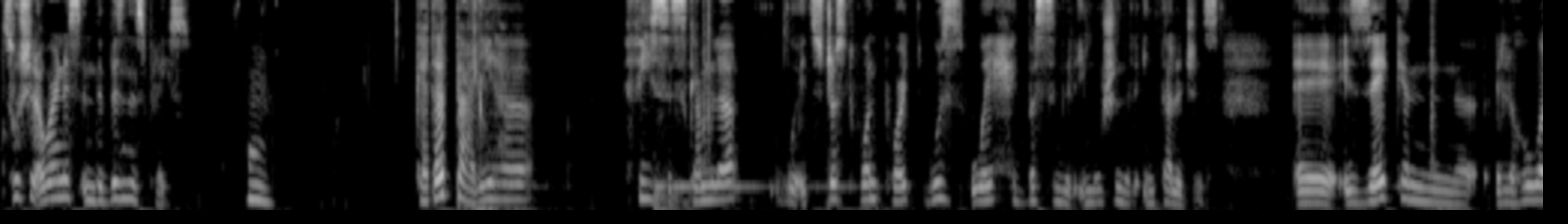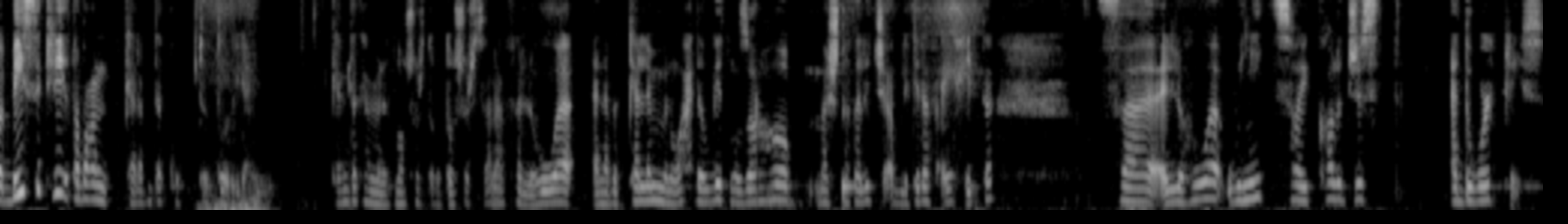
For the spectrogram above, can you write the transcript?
social awareness in the business place كتبت عليها thesis كاملة which just one part جزء واحد بس من ال emotional intelligence إزاي كان اللي هو basically طبعا الكلام ده كنت يعني الكلام ده كان من 12 13 سنة فاللي هو أنا بتكلم من واحدة وجهة نظرها ما اشتغلتش قبل كده في أي حتة. فاللي هو we need psychologist at the workplace.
